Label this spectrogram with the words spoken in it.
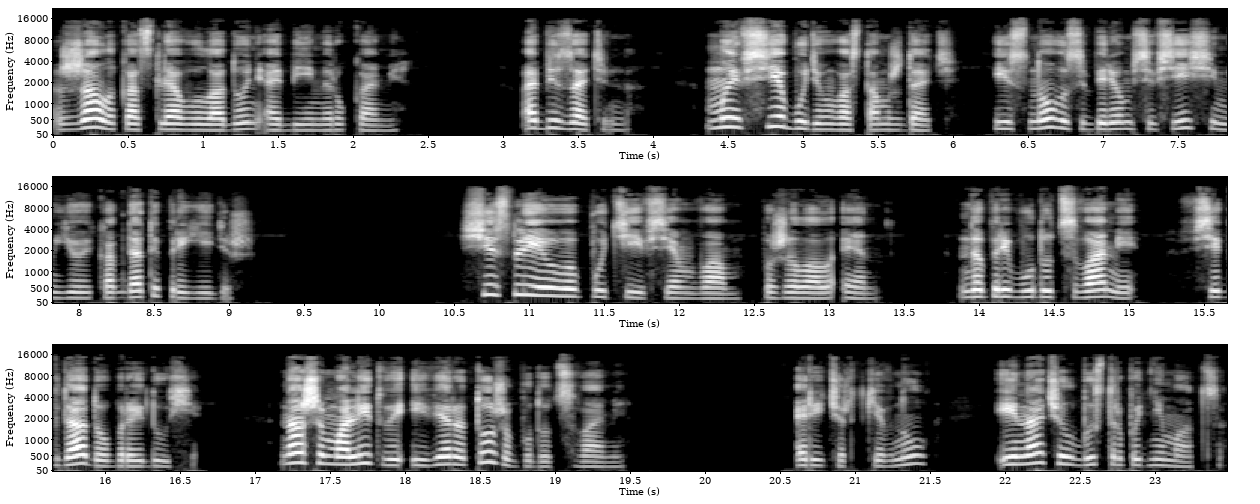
сжала костлявую ладонь обеими руками. «Обязательно. Мы все будем вас там ждать, и снова соберемся всей семьей, когда ты приедешь». «Счастливого пути всем вам», — пожелала Энн. «Да пребудут с вами всегда добрые духи. Наши молитвы и вера тоже будут с вами». Ричард кивнул и начал быстро подниматься,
